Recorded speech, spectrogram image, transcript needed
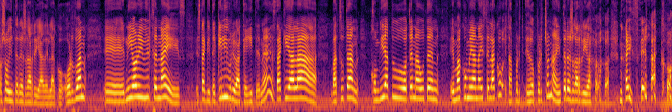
oso interesgarria delako. Orduan, e, ni hori biltzen naiz, ez dakit ekilibrioak egiten, eh? Ez dakiala batzutan konbidatu goten hauten emakumea naizelako eta per, edo pertsona interesgarria naizelako.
